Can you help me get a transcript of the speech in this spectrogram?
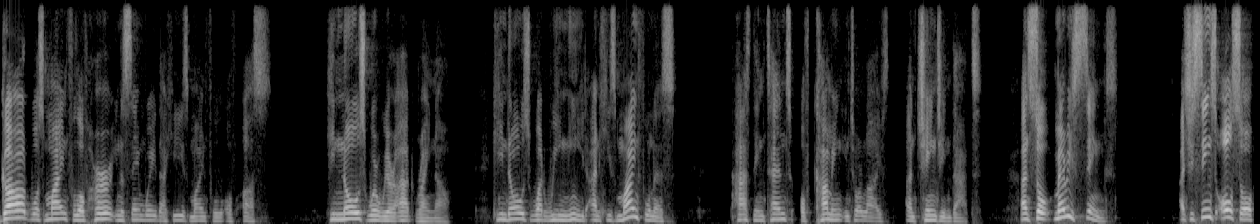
God was mindful of her in the same way that He is mindful of us. He knows where we are at right now, He knows what we need, and His mindfulness has the intent of coming into our lives and changing that. And so Mary sings, and she sings also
